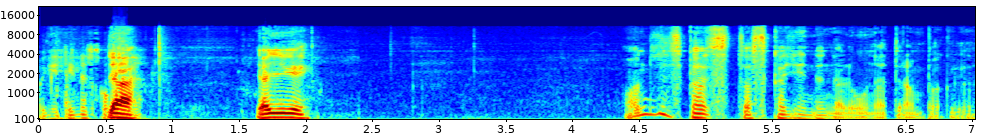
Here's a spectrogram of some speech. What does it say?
Oye, ¿tienes comida? Ya, ya llegué. ¿A ¿Dónde estás, estás cayendo en alguna trampa, creo?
